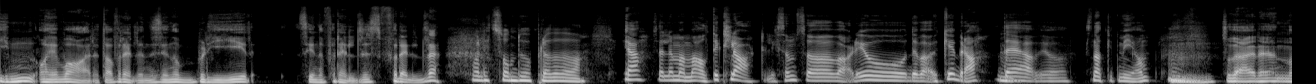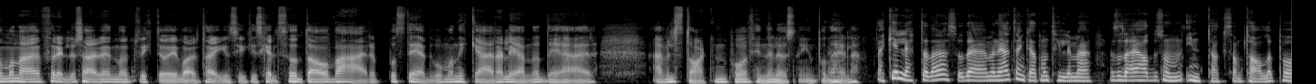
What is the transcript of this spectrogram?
inn og ivaretar foreldrene sine og blir sine foreldres foreldre. Det var litt sånn du opplevde det, da. Ja, selv om mamma alltid klarte, liksom, så var det jo Det var jo ikke bra. Det har vi jo snakket mye om. Så er, eh, når man er forelder, så er det enormt viktig å ivareta egen psykisk helse. Og da å være på steder hvor man ikke er alene, det er, er vel starten på å finne løsningen på det hele. Det er ikke lett det der, altså. Det, men jeg tenker at man til og med altså Da jeg hadde sånn inntakssamtale på,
